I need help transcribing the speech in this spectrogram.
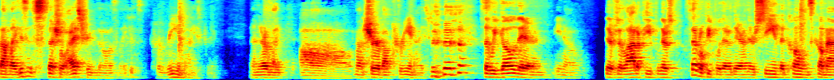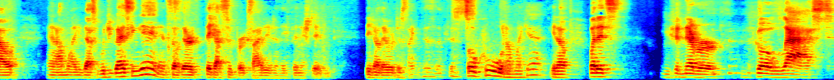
So I'm like, this is special ice cream though. I was like, it's Korean ice cream. And they're like, oh, I'm not sure about Korean ice cream. so we go there and, you know, there's a lot of people, there's several people that are there and they're seeing the cones come out. And I'm like, that's what you guys can get. And so they're, they got super excited and they finished it. And, you know, they were just like, this is, this is so cool. And I'm like, yeah, you know, but it's, you should never go last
